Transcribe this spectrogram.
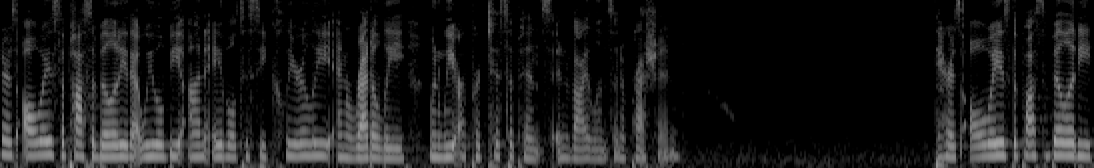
There's always the possibility that we will be unable to see clearly and readily when we are participants in violence and oppression. There is always the possibility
